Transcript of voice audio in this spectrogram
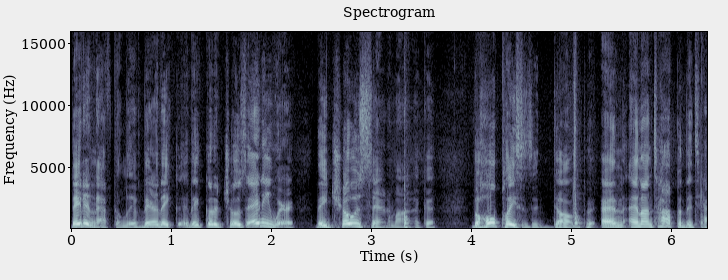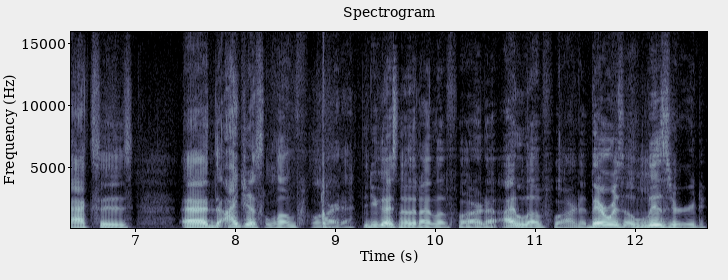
they didn't have to live there. They, they could have chose anywhere. They chose Santa Monica. The whole place is a dump. And, and on top of the taxes, and I just love Florida. Did you guys know that I love Florida? I love Florida. There was a lizard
